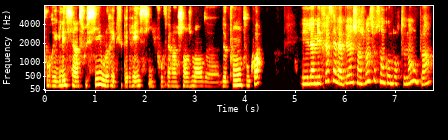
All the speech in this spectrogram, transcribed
pour régler s'il y a un souci ou le récupérer s'il faut faire un changement de, pompe ou quoi. Et la maîtresse, elle a vu un changement sur son comportement ou pas?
